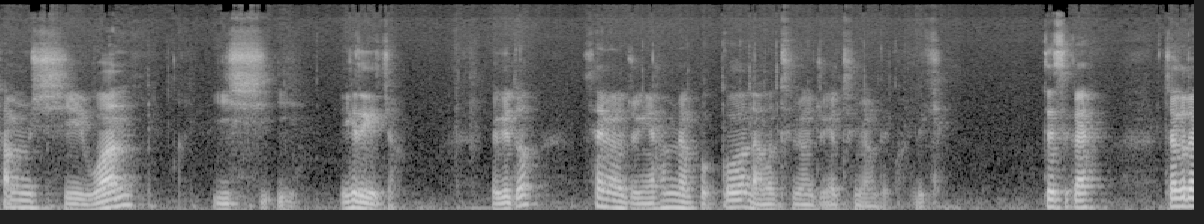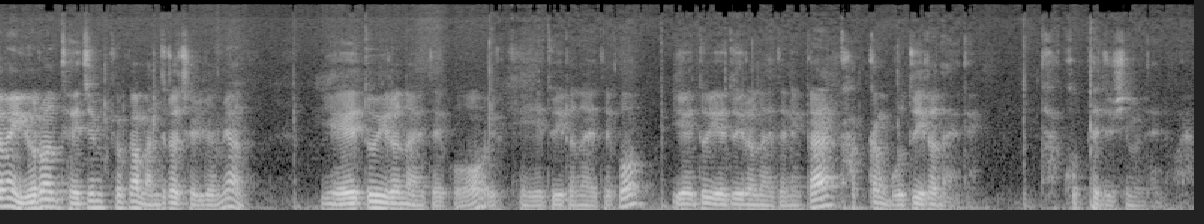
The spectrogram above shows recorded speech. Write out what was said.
3C1, 2C2. 이게 되겠죠? 여기도 세 명 중에 한 명 뽑고 남은 두 명 중에 두 명 되고 이렇게. 됐을까요? 자 그러면 이런 대진표가 만들어지려면 얘도 일어나야 되고 이렇게 얘도 일어나야 되고 얘도 얘도 일어나야 되니까 각각 모두 일어나야 돼. 다 곱해 주시면 되는 거야.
